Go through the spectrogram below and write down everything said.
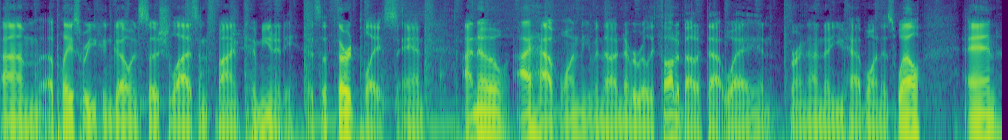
um, a place where you can go and socialize and find community. It's a third place and. I know I have one, even though I've never really thought about it that way. And Brenna, I know you have one as well. And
